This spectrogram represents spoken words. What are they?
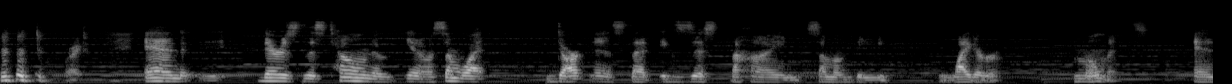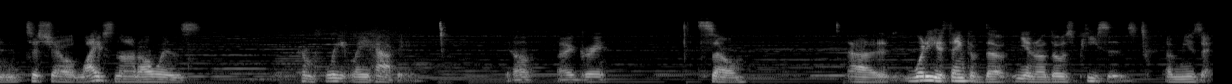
Right. and there's this tone of, you know, somewhat darkness that exists behind some of the lighter moments. And to show life's not always completely happy. Yeah, I agree. So, uh, what do you think of the you know those pieces of music?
